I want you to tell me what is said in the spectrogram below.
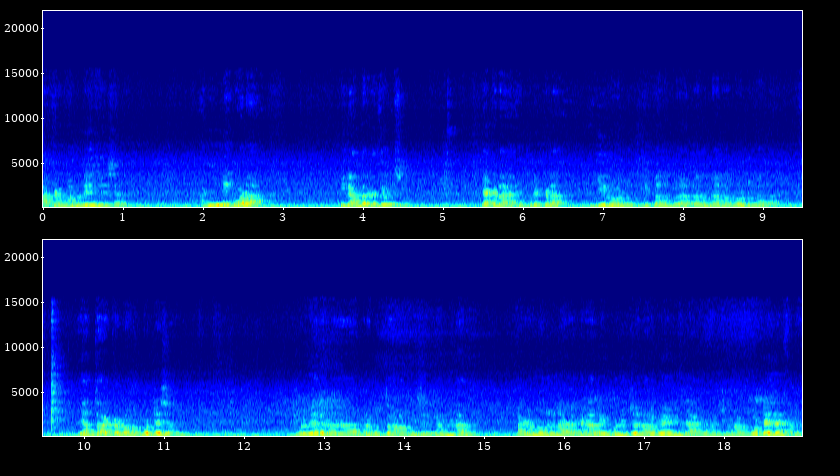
ఆక్రమణలు ఏం చేశారు? అన్నీ కూడా మీకు అందరికీ తెలుసు. ఎక్కడ? ఇప్పుడు ఇక్కడ ఈ రోడ్డు ఈ పెద్ద పెద్దమేర రోడ్డు మీద. ఎంత ఆక్రమణ కొట్టేశాం? ఇప్పుడు వేరే ప్రభుత్వ ఆఫీసులకి అంటున్నారు అక్కడ మూడున్నర ఎకరాలు ఎప్పటి నుంచో నలభై ఏళ్ళ నుంచి ఆక్రమించుకున్నారు కొట్టేశాం కదా.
